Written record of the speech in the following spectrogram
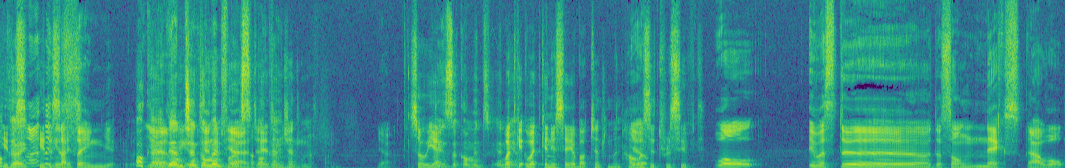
Okay. dec- I he decides. same. Okay, yeah, then we can- gentleman yeah, first. Okay, then gentleman gentleman. is fine. Yeah. So yeah, This is a comment. what ca- what can you say about Gentleman? How Yeah. was it received? Well, it was the the song next. Uh, well,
